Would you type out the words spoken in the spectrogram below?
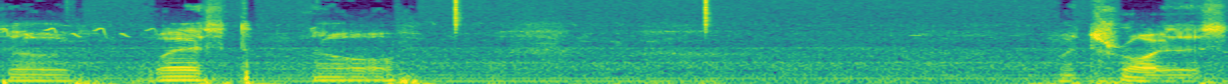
so west, north. We'll try this.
